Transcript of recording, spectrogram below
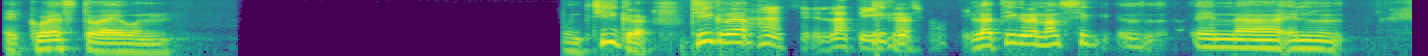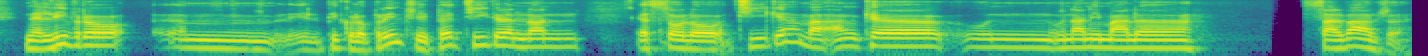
e questo è un un tigre. Tigre Ah, sì, la tigre. Tigre. diciamo. La tigre non si... in, eh, il- nel libro ehm, Il piccolo principe, tigre non è solo tigre, ma anche un, un animale selvaggio.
